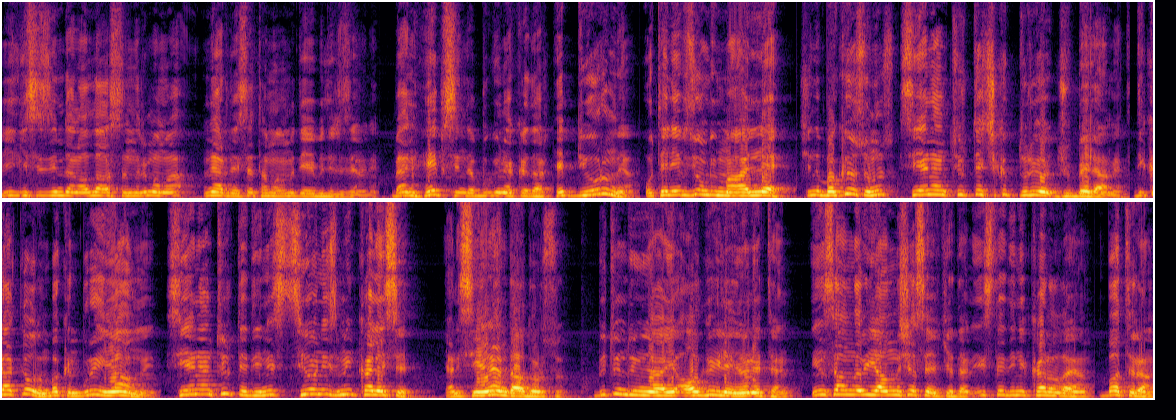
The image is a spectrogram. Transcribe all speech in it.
bilgisizliğimden Allah'a sığınırım ama neredeyse tamamı diyebiliriz yani. Ben hepsinde bugüne kadar hep diyorum ya o televizyon bir mahalle. Şimdi bakıyorsunuz CNN Türk'te çıkıp duruyor Cübbeli Ahmet. Dikkatli olun bakın burayı iyi anlayın. CNN Türk dediğiniz Siyonizmin kalesi. Yani CNN daha doğrusu. Bütün dünyayı algıyla yöneten, insanları yanlışa sevk eden, istediğini karalayan, batıran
